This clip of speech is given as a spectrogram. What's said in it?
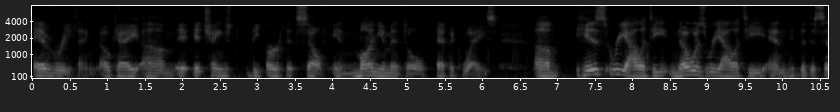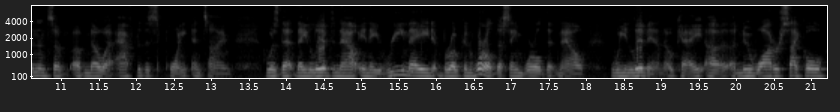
everything. Okay, um, it, it changed the earth itself in monumental, epic ways. Um, his reality, Noah's reality, and the descendants of, of Noah after this point in time was that they lived now in a remade, broken world, the same world that now we live in. Okay, uh, a new water cycle,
